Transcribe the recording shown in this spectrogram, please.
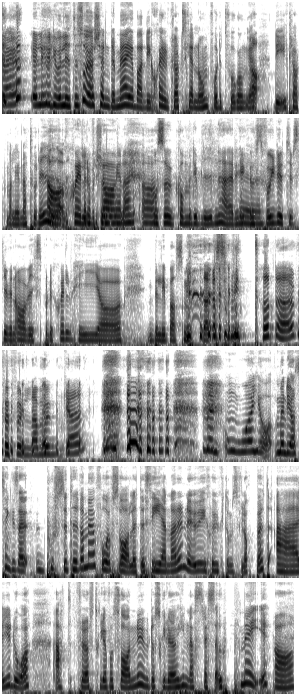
Nej. Eller hur, det var lite så jag kände med. Jag bara, det är självklart ska någon få det två gånger. Ja. Det är klart Malena Thorin. Ja, Eller självklart. Ja. Och så kommer det bli den här, Eh. så får ju du typ skriva en avviks på dig själv. Hej, jag blir bara smittad och smittad här för fulla munkar. men åh, ja. men jag tänker så här, positiva med att få svar lite senare nu i sjukdomsförloppet är ju då att för att skulle jag få svar nu då skulle jag hinna stressa upp mig. Ja,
